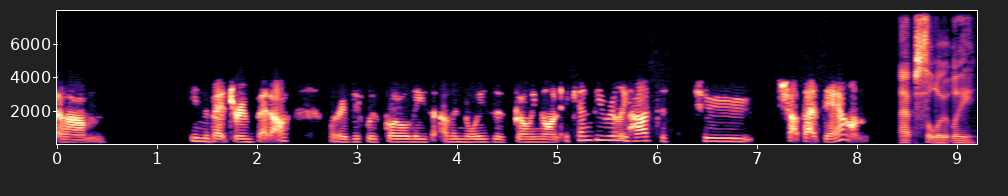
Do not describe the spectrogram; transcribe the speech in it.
um, in the bedroom better. Whereas if we've got all these other noises going on, it can be really hard to, to shut that down. Absolutely.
